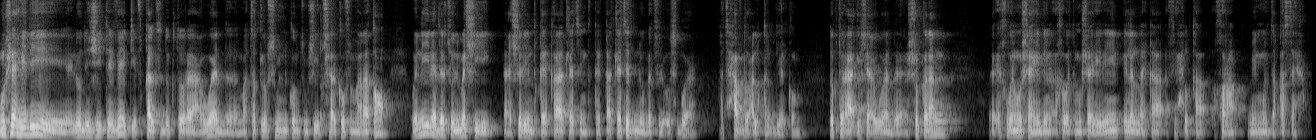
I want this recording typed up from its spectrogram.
مشاهدي LODJ TV كيف قالت الدكتورة عواد؟ ما تطلبش منكم تمشيو تشاركوا في الماراثون. ولكن إلا درتوا المشي 20 دقيقة 30 دقيقة ثلاثة النوبات في الأسبوع. غتحافظوا على القلب ديالكم. دكتور عائشة عواد شكرا. إخوة المشاهدين واخوات المشاهدين إلى اللقاء في حلقة أخرى من ملتقى الصحة.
